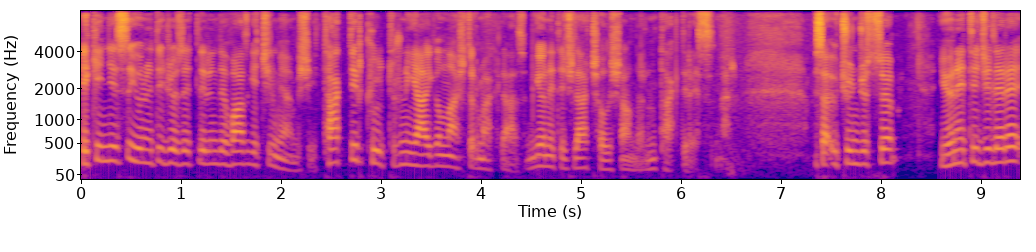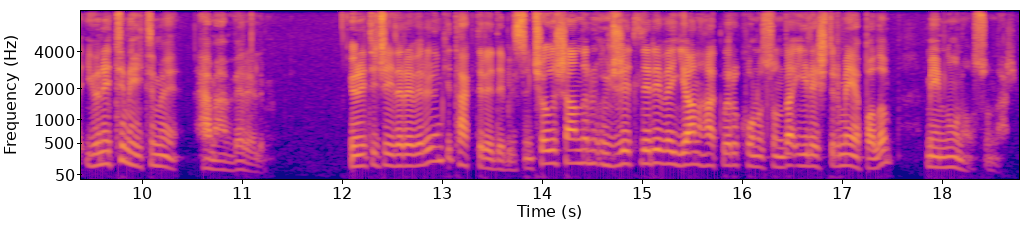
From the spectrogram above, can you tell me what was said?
İkincisi yönetici özetlerinde vazgeçilmeyen bir şey. Takdir kültürünü yaygınlaştırmak lazım. Yöneticiler çalışanlarını takdir etsinler. Mesela üçüncüsü yöneticilere yönetim eğitimi hemen verelim. Yöneticilere verelim ki takdir edebilsin. Çalışanların ücretleri ve yan hakları konusunda iyileştirme yapalım, memnun olsunlar.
